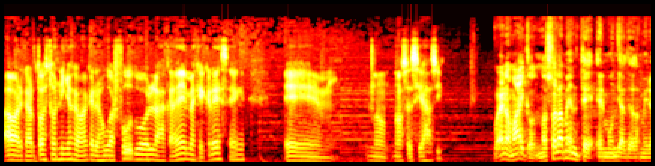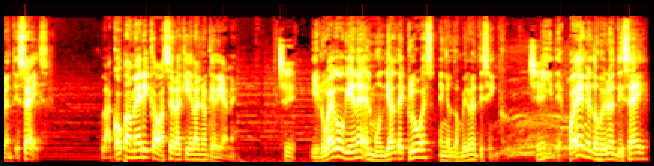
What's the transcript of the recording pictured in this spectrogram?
abarcar todos estos niños que van a querer jugar fútbol, las academias que crecen? Eh, no, no sé si es así. Bueno, Michael, no solamente el mundial de 2026, la Copa América va a ser aquí el año que viene. Sí. Y luego viene el Mundial de Clubes en el 2025. Sí. Y después en el 2026,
